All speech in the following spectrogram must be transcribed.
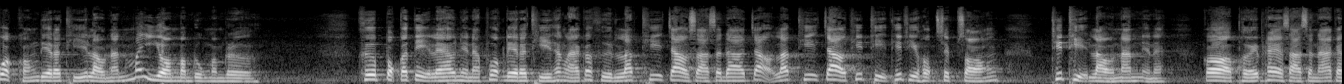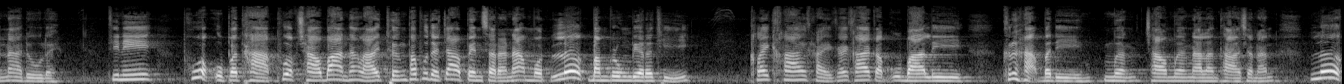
วกของเดรธีเหล่านั้นไม่ยอมบำรุงบำเรอ คือปกติแล้วเนี่ยนะพวกเดรธีทั้งหลายก็คือลัทธิเจ้าศาสดาเจ้าลัทธิเจ้าทิฏฐิทิฏฐิหกสิบสองทิฏฐิเหล่านั้นเนี่ยนะก็เผยแพร่ศาสนากันหน้าดูเลย ทีนี้ พวกอุปถากพวกชาวบ้านทั้งหลาย ถึงพระพุทธเจ้าเป็นสารณะหมดเลิกบำรุงเดรธีคล้ายๆใครคล้าย ๆ กับอุบาลีครหบดีเมืองชาวเมืองนาลันทาฉะนั้น เลิก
